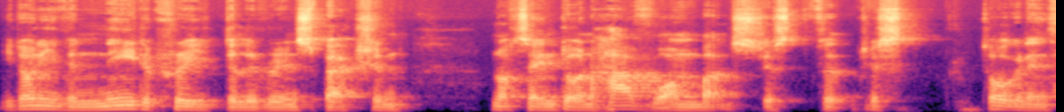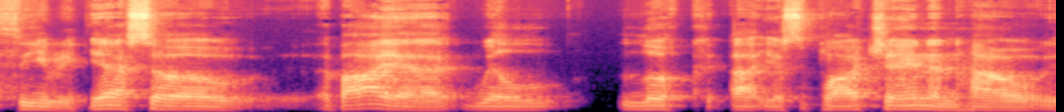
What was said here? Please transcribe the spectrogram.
you don't even need a pre-delivery inspection. I'm not saying don't have one, but it's just just talking in theory. Yeah, so a buyer will look at your supply chain and how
